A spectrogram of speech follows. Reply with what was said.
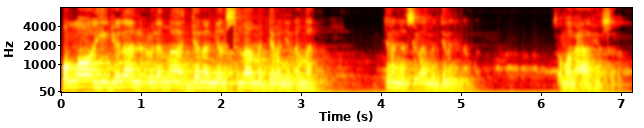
wallahi jalan ulama jalan yang selamat jalan yang aman jalan yang selamat jalan yang aman sallallahu alaihi wasallam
